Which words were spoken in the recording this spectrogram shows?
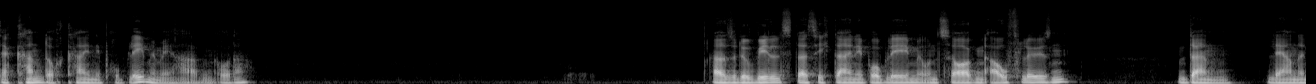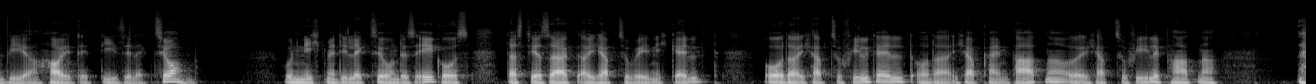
der kann doch keine Probleme mehr haben, oder? Also du willst, dass sich deine Probleme und Sorgen auflösen, dann lernen wir heute diese Lektion und nicht mehr die Lektion des Egos, das dir sagt, ah, ich habe zu wenig Geld oder ich habe zu viel Geld oder ich habe keinen Partner oder ich habe zu viele Partner.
